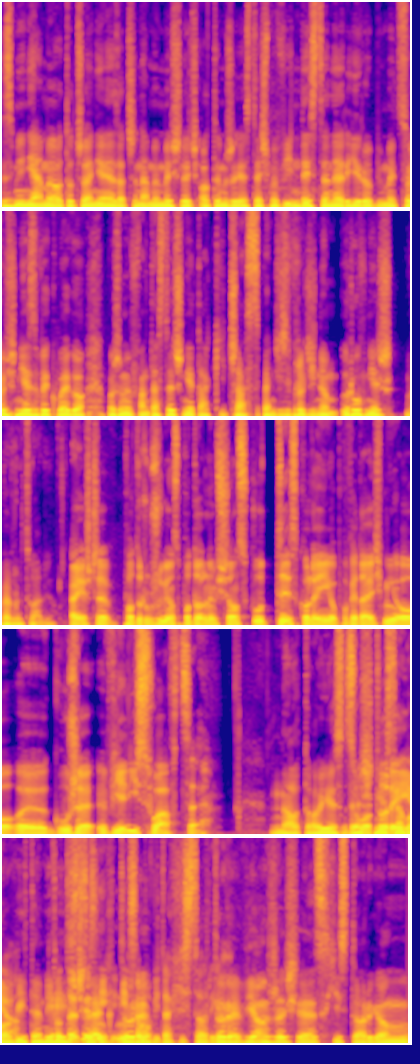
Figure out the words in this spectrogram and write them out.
zmieniamy otoczenie, zaczynamy myśleć o tym, że jesteśmy w innej scenerii, robimy coś niezwykłego, możemy fantastycznie taki czas spędzić z rodziną również we Wrocławiu. A jeszcze podróżując po Dolnym Śląsku, ty z kolei opowiadałeś mi o e, górze Wielisławce. No to jest Złotoryja. też niesamowite miejsce, To też jest nie- które, niesamowita historia. które wiąże się z historią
